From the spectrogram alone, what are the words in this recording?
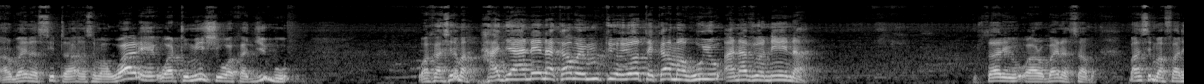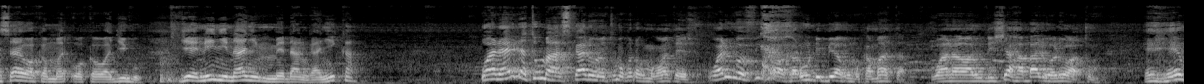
46 anasema wale watumishi wakajibu wakasema hajanena kama mtu yoyote kama huyu anavyonena. Mstari wa 47. Basi mafarisayo wakawajibu, waka "Je, ninyi nanyi mmedanganyika?" Wanaenda tu maaskari wametuma kwenda kumkamata Yesu. Walipofika wakarudi bila kumkamata, wanawarudishia habari waliowatuma. Ehem,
